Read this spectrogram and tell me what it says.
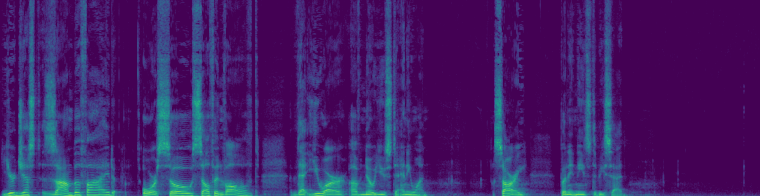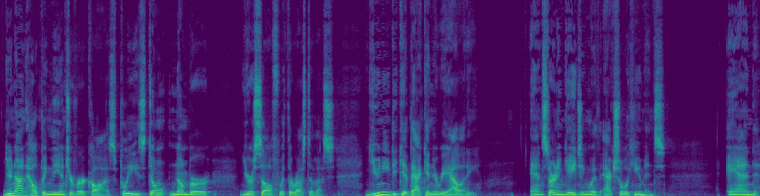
You're just zombified or so self involved that you are of no use to anyone. Sorry, but it needs to be said. You're not helping the introvert cause. Please don't number yourself with the rest of us. You need to get back into reality and start engaging with actual humans. And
